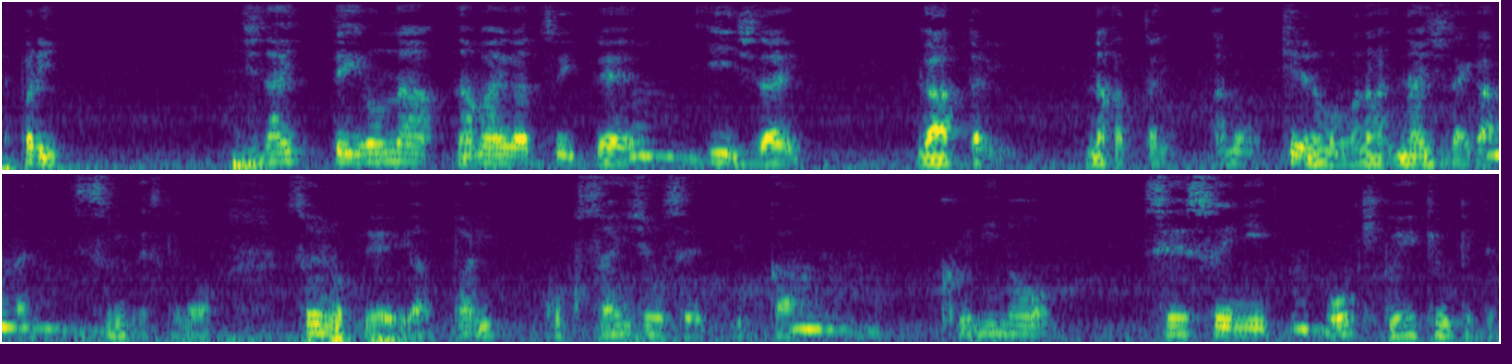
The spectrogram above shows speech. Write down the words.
やっぱり時代っていろんな名前がついて、うん。いい時代があったりなかったりあの綺麗なものがなない時代があったりするんですけど、そういうのってやっぱり国際情勢っていうか、国の盛衰に大きく影響を受けてる、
